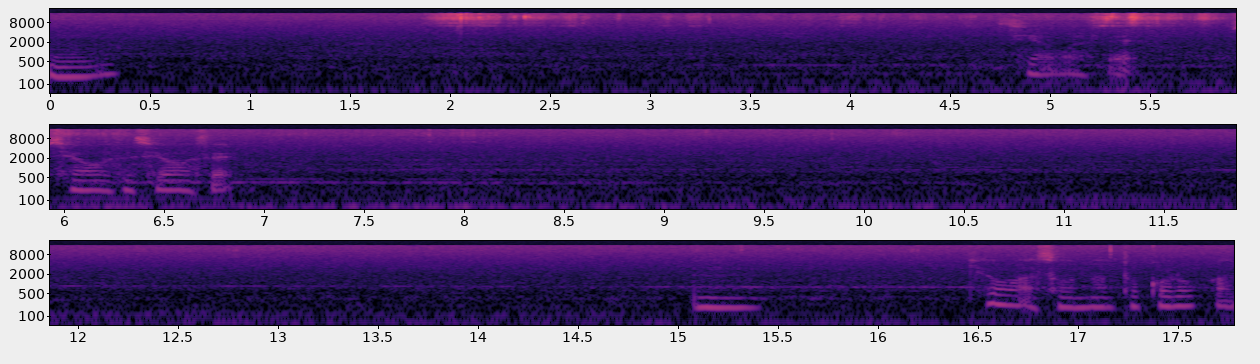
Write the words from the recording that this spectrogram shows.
うん。幸せ。幸せ幸せ。うん。今日はそんなところかな。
